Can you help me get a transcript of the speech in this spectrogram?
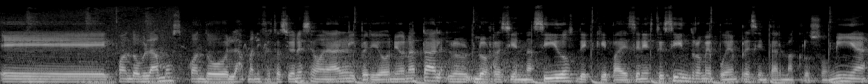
eh, cuando hablamos, cuando las manifestaciones se van a dar en el periodo neonatal, los recién nacidos de que padecen este síndrome pueden presentar macrosomía,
